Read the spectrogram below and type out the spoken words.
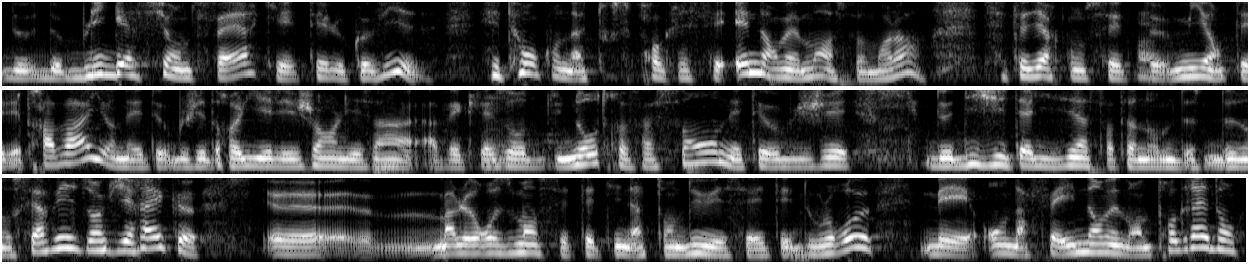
de- d'obligation de, faire qui a été le Covid. Et donc on a tous progressé énormément à ce moment-là. C'est-à-dire qu'on s'est mis en télétravail, on a été obligé de relier les gens les uns avec les autres d'une autre façon, on était obligé de digitaliser un certain nombre de, de nos services. Donc je dirais que euh, malheureusement c'était inattendu et ça a été douloureux, mais on a fait énormément de progrès. Donc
